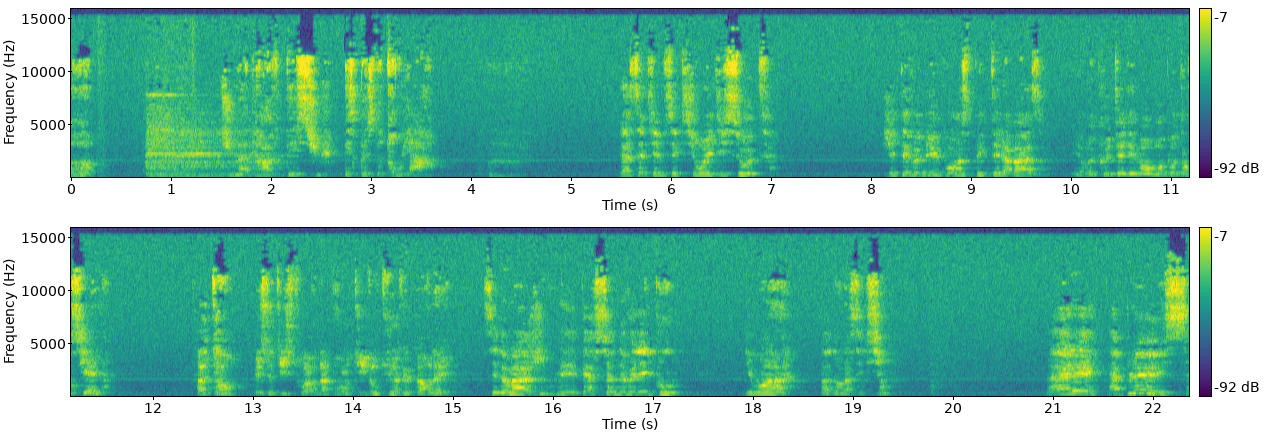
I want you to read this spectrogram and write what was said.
oh, tu m'as grave déçu, espèce de trouillard. La septième section est dissoute. J'étais venu pour inspecter la base et recruter des membres potentiels. Attends, et cette histoire d'apprenti dont tu avais parlé? C'est dommage, mais personne ne valait le coup. Du moins, pas dans la section. Allez, à plus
